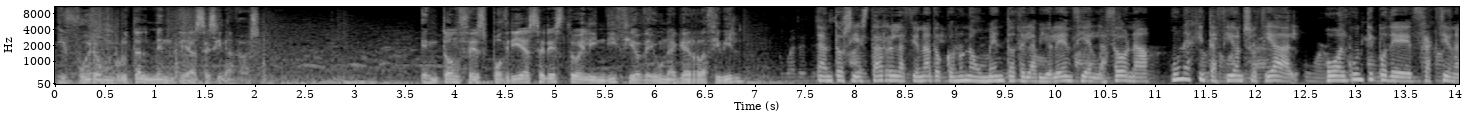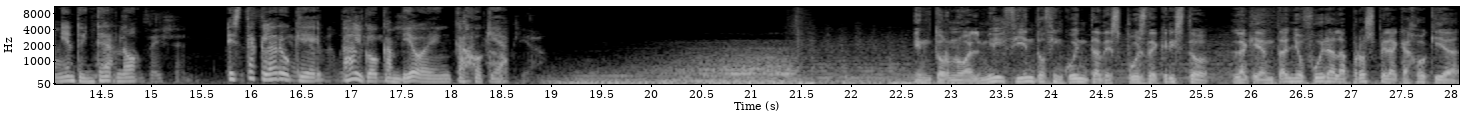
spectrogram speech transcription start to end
y fueron brutalmente asesinados. Entonces, ¿podría ser esto el indicio de una guerra civil? Tanto si está relacionado con un aumento de la violencia en la zona, una agitación social o algún tipo de fraccionamiento interno, está claro que algo cambió en Cahokia. En torno al 1150 después de Cristo, la que antaño fuera la próspera Cahokia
